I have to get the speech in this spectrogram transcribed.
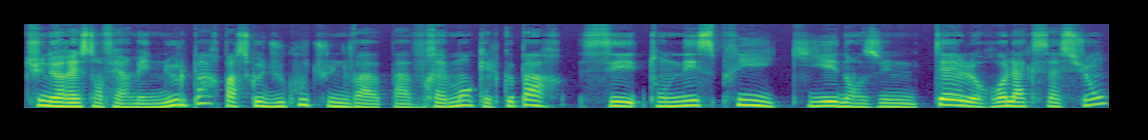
tu ne restes enfermé nulle part parce que du coup tu ne vas pas vraiment quelque part. C'est ton esprit qui est dans une telle relaxation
